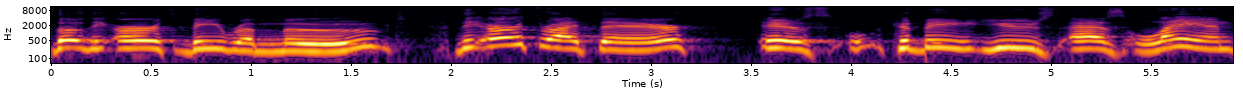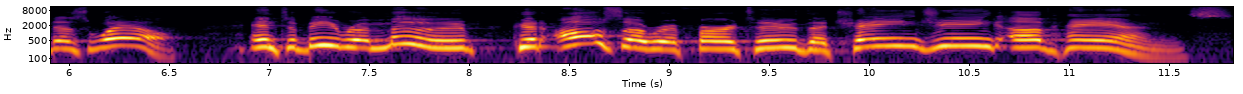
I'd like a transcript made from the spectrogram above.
though the earth be removed. The earth right there is, could be used as land as well. And to be removed could also refer to the changing of hands.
